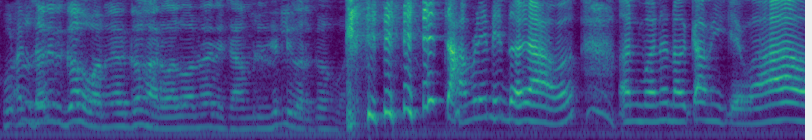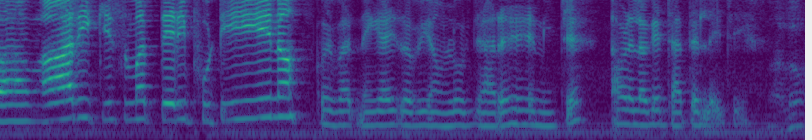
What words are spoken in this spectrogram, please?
ખોટું શરીર ગહવાનું યાર ગહાર વાલવાનું એને ચામડી જેટલી વાર ગહવાનું. ચામડીની દયા આવે અને મને નકામી કે વાહ વાહ મારી કિસ્મત તેરી ફૂટી ન. કોઈ વાત નહીં ગાઈસ અભી હમ લોગ જા રહે હે નીચે. આપણે લગેજ જાતે જ લઈ જઈએ. હાલો.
